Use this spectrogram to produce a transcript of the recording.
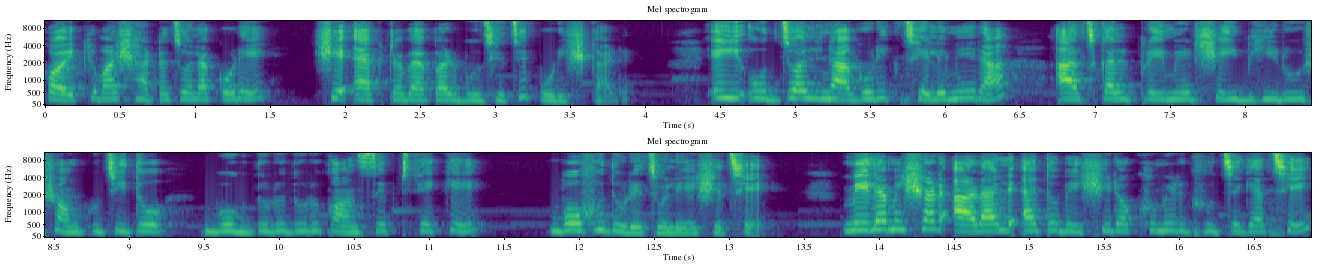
কয়েক মাস হাঁটাচলা করে সে একটা ব্যাপার বুঝেছে পরিষ্কার। এই উজ্জ্বল নাগরিক ছেলেমেয়েরা আজকাল প্রেমের সেই ভীরু, সংকুচিত, বুকদুরুদুরু কনসেপ্ট থেকে বহু দূরে চলে এসেছে। মেলামেশার আড়াল এত বেশি রকমের ঘুচে গেছে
